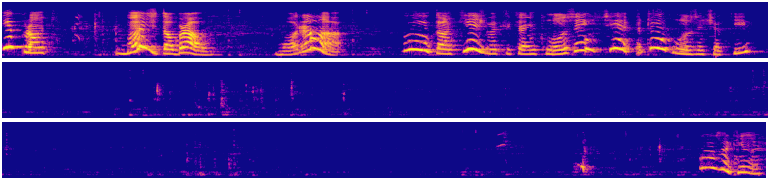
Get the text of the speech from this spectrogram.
E pronto. Vamos editar o Brawl? Bora lá. Então aqui a gente vai clicar em Closet. Eu tenho um Closet aqui. Vamos aqui, né?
